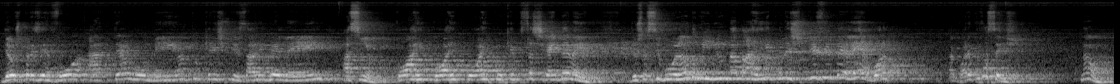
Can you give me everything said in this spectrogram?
Deus preservou até o momento que eles pisaram em Belém, assim, corre, corre, corre, porque precisa chegar em Belém. Deus está segurando o menino na barriga quando eles pisam em Belém, agora, agora é com vocês. Não.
